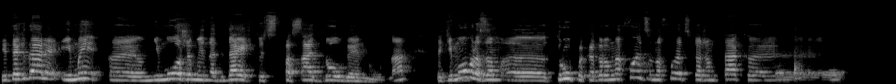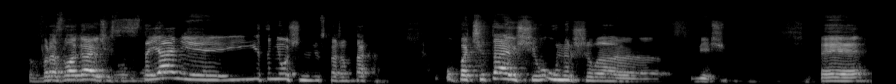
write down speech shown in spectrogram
и так далее. И мы э, не можем иногда их то есть, спасать долго и нудно. Таким образом, э, трупы, которые находятся, находятся, скажем так, э, в разлагающемся состоянии. И это не очень, скажем так, у почитающего умершего вещи. Э,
